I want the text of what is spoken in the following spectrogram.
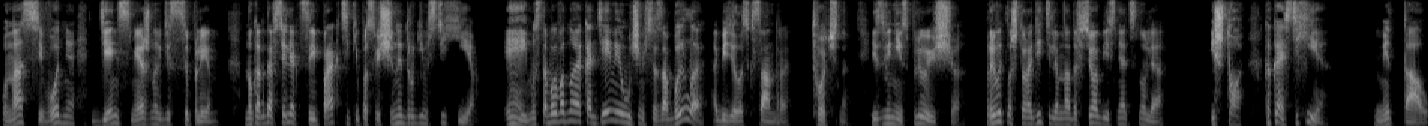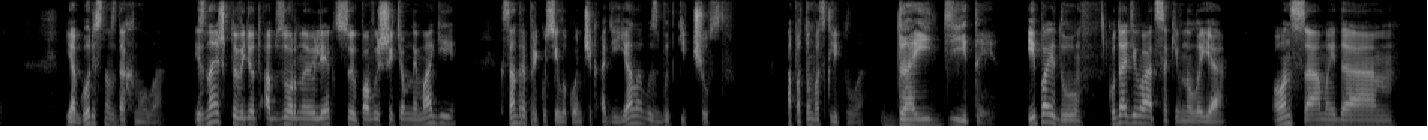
У нас сегодня день смежных дисциплин, но когда все лекции и практики посвящены другим стихиям. «Эй, мы с тобой в одной академии учимся, забыла?» – обиделась Ксандра. «Точно. Извини, сплю еще. Привыкла, что родителям надо все объяснять с нуля». «И что? Какая стихия?» «Металл». Я горестно вздохнула. И знаешь, кто ведет обзорную лекцию по высшей темной магии? Ксандра прикусила кончик одеяла в избытке чувств. А потом воскликнула. «Да иди ты!» «И пойду. Куда деваться?» – кивнула я. «Он самый, да...»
